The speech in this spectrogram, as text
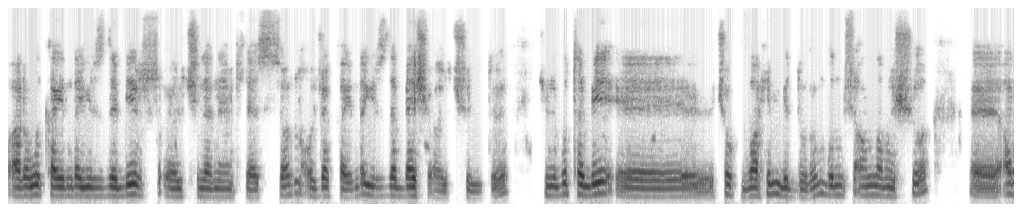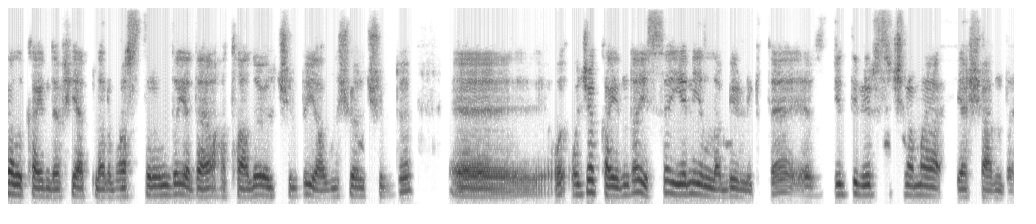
Aralık ayında yüzde bir ölçülen enflasyon Ocak ayında yüzde beş ölçüldü. Şimdi bu tabii e, çok vahim bir durum. Bunun anlamı şu. E, Aralık ayında fiyatlar bastırıldı ya da hatalı ölçüldü, yanlış ölçüldü. Ee, Ocak ayında ise yeni yılla birlikte e, ciddi bir sıçrama yaşandı.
